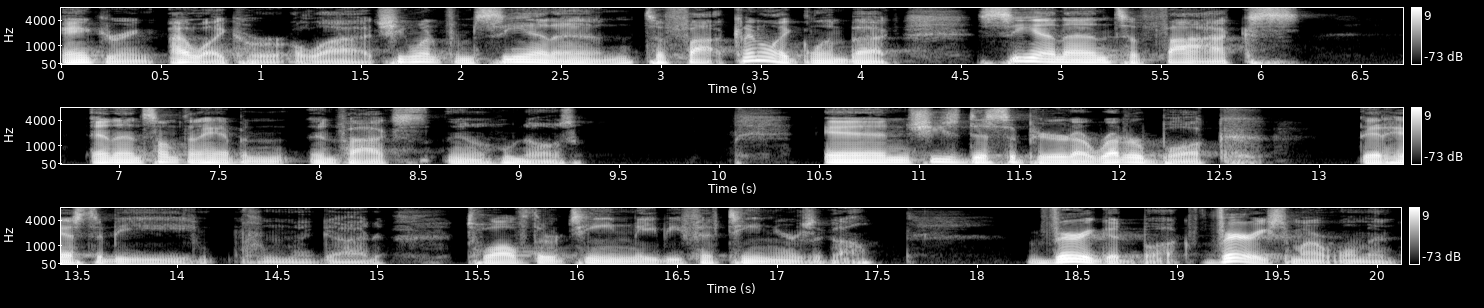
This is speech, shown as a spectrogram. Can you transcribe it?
anchoring. I like her a lot. She went from CNN to Fox, kind of like Glenn Beck, CNN to Fox, and then something happened in Fox. You know, who knows? And she's disappeared. I read her book. That has to be, oh my God, 12, 13, maybe 15 years ago. Very good book. Very smart woman,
